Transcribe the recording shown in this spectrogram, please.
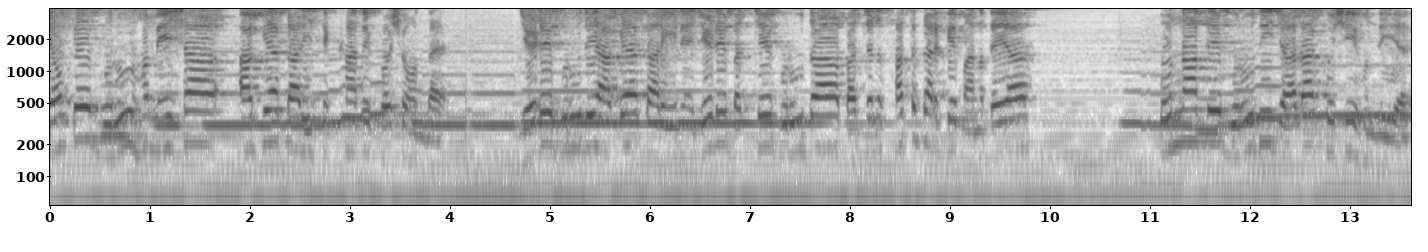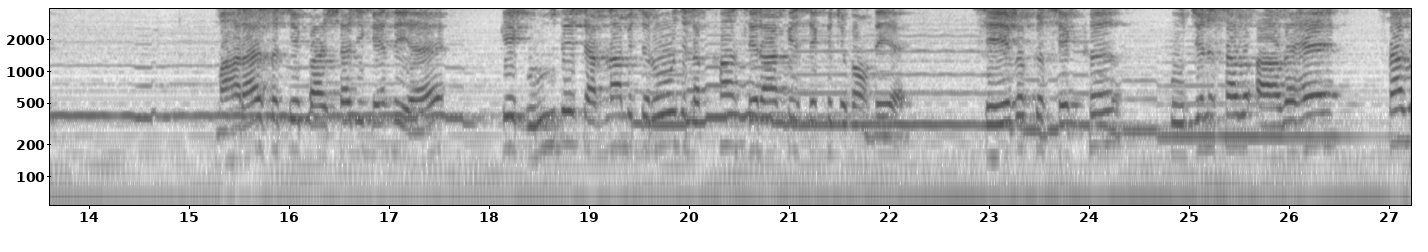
ਕਿਉਂਕਿ ਗੁਰੂ ਹਮੇਸ਼ਾ ਆਗਿਆਕਾਰੀ ਸਿੱਖਾਂ ਤੇ ਖੁਸ਼ ਹੁੰਦਾ ਹੈ। ਜਿਹੜੇ ਗੁਰੂ ਦੇ ਆਗਿਆਕਾਰੀ ਨੇ, ਜਿਹੜੇ ਬੱਚੇ ਗੁਰੂ ਦਾ ਬਚਨ ਸਤ ਕਰਕੇ ਮੰਨਦੇ ਆ, ਉਹਨਾਂ ਤੇ ਗੁਰੂ ਦੀ ਜ਼ਿਆਦਾ ਖੁਸ਼ੀ ਹੁੰਦੀ ਹੈ। ਮਹਾਰਾਜ ਸੱਚੇ ਪਾਤਸ਼ਾਹ ਜੀ ਕਹਿੰਦੇ ਆ ਕਿ ਗੁਰੂ ਦੇ ਚਰਨਾਂ ਵਿੱਚ ਰੋਜ਼ ਲੱਖਾਂ ਸਿਰ ਆ ਕੇ ਸਿੱਖ ਝੁਕਾਉਂਦੇ ਆ। ਸੇਵਕ ਸਿੱਖ, ਪੂਜਨ ਸਭ ਆਵਹਿ ਸਭ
